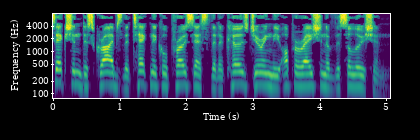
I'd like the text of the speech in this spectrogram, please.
section describes the technical process that occurs during the operation of the solution.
